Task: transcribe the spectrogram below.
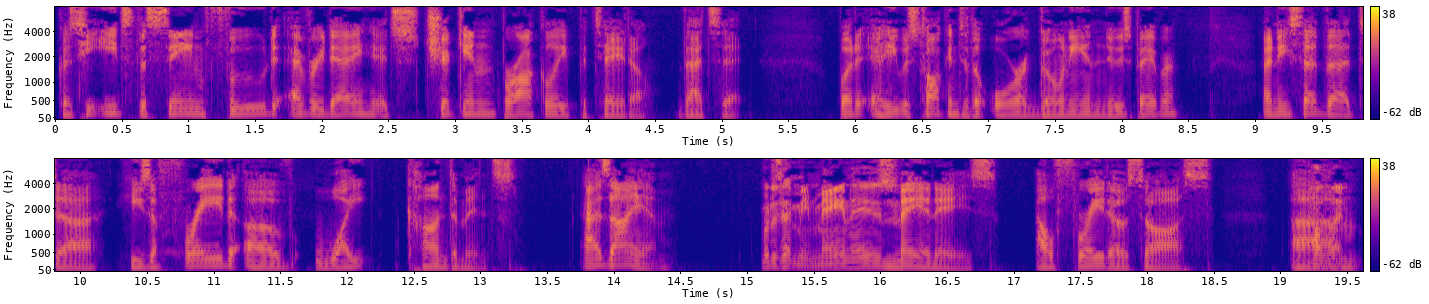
because he eats the same food every day. It's chicken, broccoli, potato. That's it. But uh, he was talking to the Oregonian newspaper, and he said that uh, he's afraid of white condiments, as I am. what does that mean? Mayonnaise? Mayonnaise, Alfredo sauce, um,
